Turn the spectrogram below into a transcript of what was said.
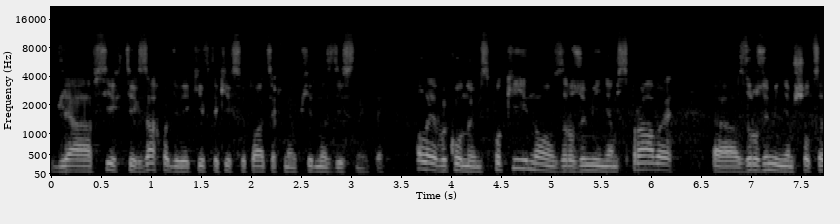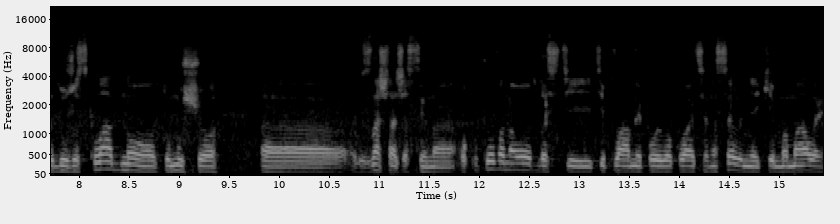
для всіх тих заходів, які в таких ситуаціях необхідно здійснити. Але виконуємо спокійно, з розумінням справи, з розумінням, що це дуже складно, тому що значна частина окупована області, і ті плани по евакуації населення, які ми мали,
